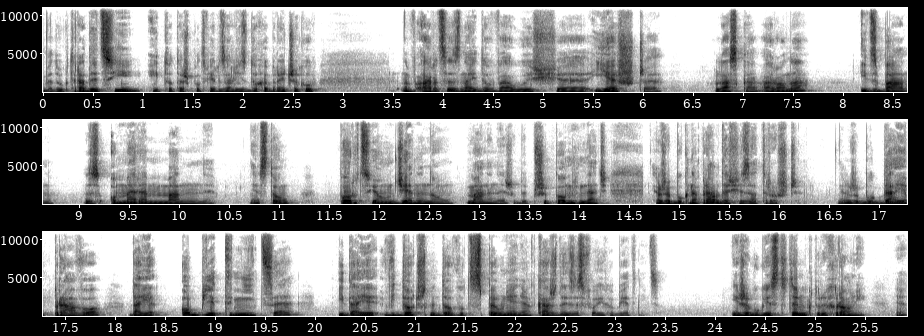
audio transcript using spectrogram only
według tradycji, i to też potwierdza list do Hebrajczyków, w Arce znajdowały się jeszcze laska Arona, i dzban z omerem manny, nie? z tą porcją dzienną manny, żeby przypominać, że Bóg naprawdę się zatroszczy, nie? że Bóg daje prawo, daje obietnicę i daje widoczny dowód spełnienia każdej ze swoich obietnic. I że Bóg jest tym, który chroni, nie?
